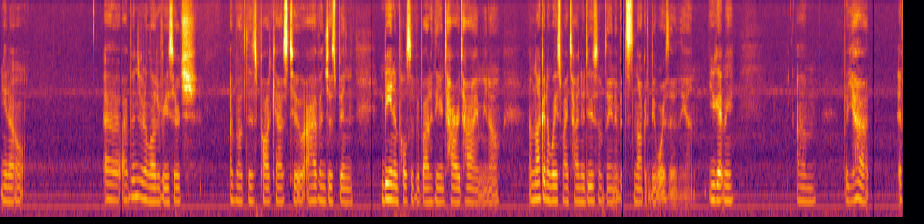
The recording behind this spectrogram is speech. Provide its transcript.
You know, uh, I've been doing a lot of research about this podcast too. I haven't just been being impulsive about it the entire time. You know, I'm not gonna waste my time to do something if it's not gonna be worth it in the end. You get me? Um, but yeah, if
